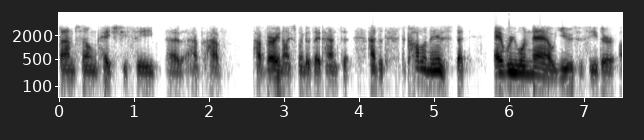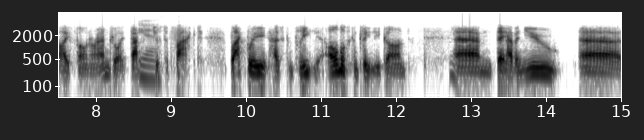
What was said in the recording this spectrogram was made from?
Samsung, HTC uh, have, have have very nice Windows 8 handset, handsets. The problem is that everyone now uses either iPhone or Android. That's Yeah. just a fact. BlackBerry has completely, almost completely gone. Um, they have a new uh,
